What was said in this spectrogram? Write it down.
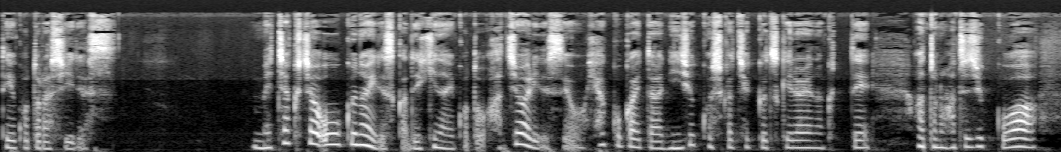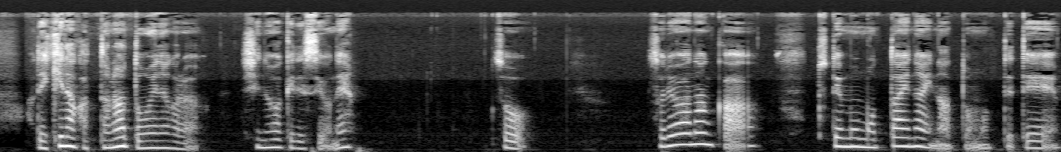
ていうことらしいです。めちゃくちゃ多くないですか？できないこと。8割ですよ。100個書いたら20個しかチェックつけられなくて、あとの80個はできなかったなと思いながら死ぬわけですよね。そう。それはなんか、とてももったいないなと思ってて、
